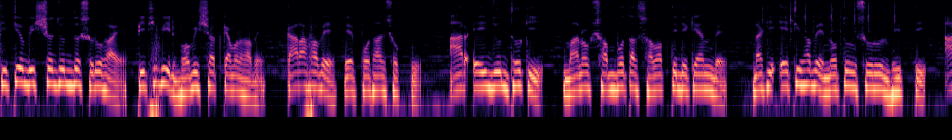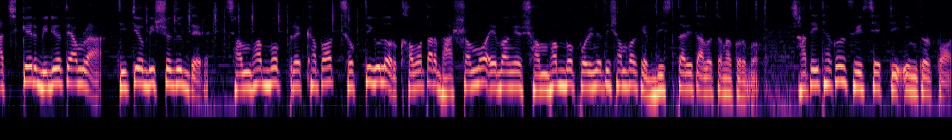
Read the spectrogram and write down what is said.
তৃতীয় বিশ্বযুদ্ধ শুরু হয়, পৃথিবীর ভবিষ্যৎ কেমন হবে? কারা হবে এর প্রধান শক্তি? আর এই যুদ্ধ কি মানব সভ্যতার সমাপ্তি ডেকে আনবে, নাকি এটি হবে নতুন শুরুর ভিত্তি? আজকের ভিডিওতে আমরা তৃতীয় বিশ্বযুদ্ধের সম্ভাব্য প্রেক্ষাপট, শক্তিগুলোর ক্ষমতার ভারসাম্য এবং এর সম্ভাব্য পরিণতি সম্পর্কে বিস্তারিত আলোচনা করব। সাথেই থাকুন, ফিরছে একটি ইন্টোর পর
